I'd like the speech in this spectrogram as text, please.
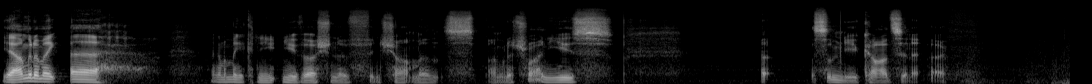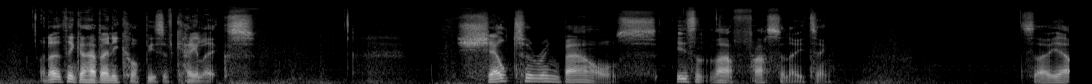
Yeah, I'm gonna make uh, I'm gonna make a new, new version of enchantments. I'm gonna try and use uh, some new cards in it though. I don't think I have any copies of Calix. Sheltering Boughs. Isn't that fascinating? So yeah,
